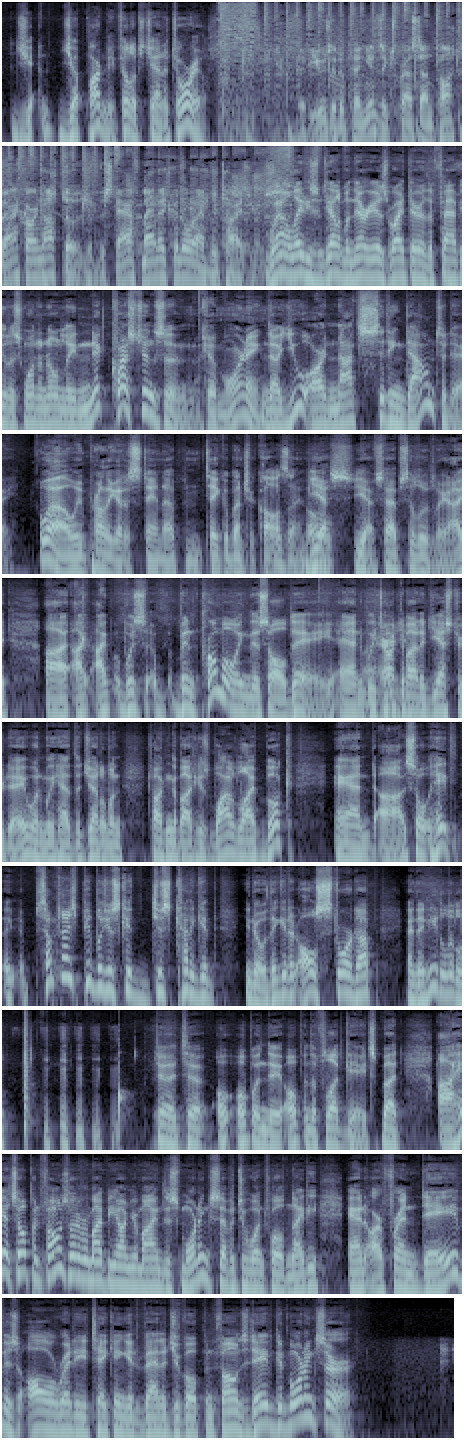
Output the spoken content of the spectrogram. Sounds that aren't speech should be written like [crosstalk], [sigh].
pardon me, Phillips Janitorial. The views and opinions expressed on Talkback are not those of the staff, management, or advertisers. Well, ladies and gentlemen, there he is right there, the fabulous one and only Nick Questionson. Good morning. Now, you are not sitting down today. Well, we probably got to stand up and take a bunch of calls. I hope. Yes, yes, absolutely. I, I, I was been promoting this all day, and we I talked heard about it yesterday when we had the gentleman talking about his wildlife book. And uh, so, hey, sometimes people just get just kind of get you know they get it all stored up, and they need a little [laughs] to to open the open the floodgates. But uh, hey, it's open phones. Whatever might be on your mind this morning, seven two one twelve ninety. And our friend Dave is already taking advantage of open phones. Dave, good morning, sir.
